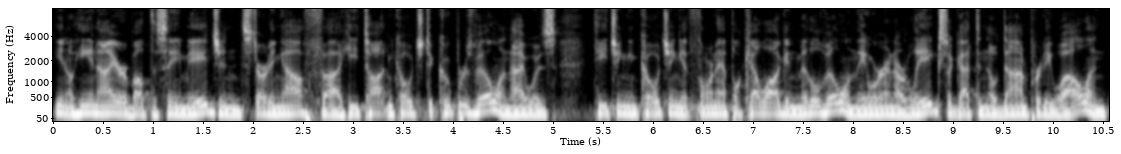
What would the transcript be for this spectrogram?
You know, he and I are about the same age, and starting off, uh, he taught and coached at Coopersville, and I was teaching and coaching at Thornapple Kellogg in Middleville, and they were in our league, so got to know Don pretty well. And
